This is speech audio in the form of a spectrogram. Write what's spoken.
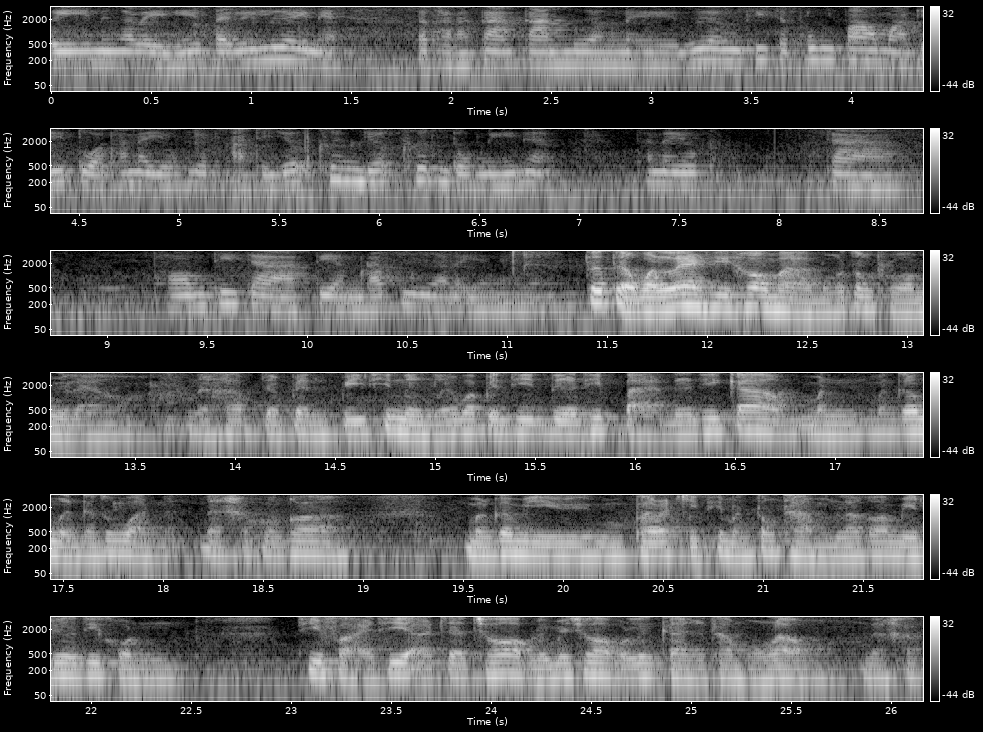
ปีหนึ่งอะไรอย่างนี้ไปเรื่อยๆเนี่ย สถานการณ์การเมืองในเรื่องที่จะพุ่งเป้ามาที่ตัวท่านนายกเนี่ยอาจจะเยอะขึ้นเยอะขึ้นตรงนี้เนี่ยท่านนายกจะพร้อมที่จะเตรียมรับมืออะไรยังไงไหมตั้งแต่วันแรกที่เข้ามามันก็ต้องพร้อมอยู่แล้วนะครับจะเป็นปีที่หนึ่งหรือว่าเป็นที่เดือนที่ 8 เดือนที่ 9 มันมันก็เหมือนกันทุกวันนะครับ มันก็มันก็มีภารกิจที่มันต้องทำแล้วก็มีเรื่องที่คนที่ฝ่ายที่อาจจะชอบหรือไม่ชอบเรื่องการกระทำของเรานะครับ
